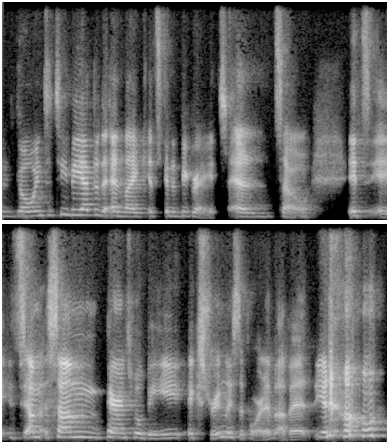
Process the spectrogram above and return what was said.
to go into TV after the, and like it's to be great." And so it's, it's some some parents will be extremely supportive of it, you know.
